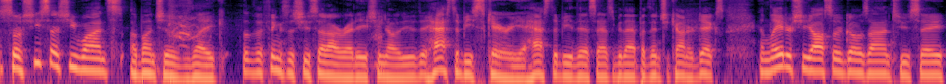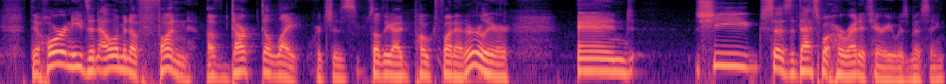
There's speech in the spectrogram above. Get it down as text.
so she says she wants a bunch of like the things that she said already. She knows it has to be scary. It has to be this. It has to be that. But then she contradicts. And later she also goes on to say that horror needs an element of fun, of dark delight, which is something I poked fun at earlier. And she says that that's what Hereditary was missing.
